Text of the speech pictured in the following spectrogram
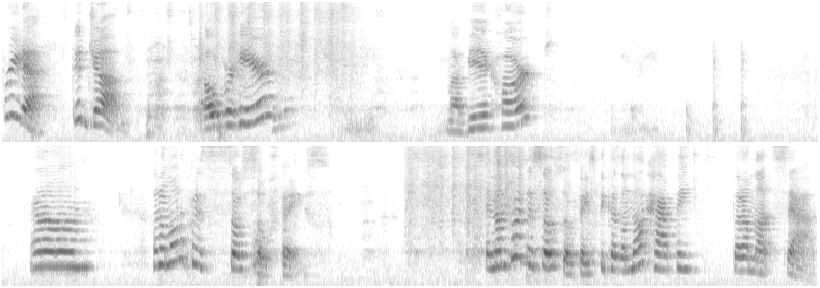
Frida. Good job. Over here, my big heart. Um, and I'm going to put a so-so face. And I'm putting a so-so face because I'm not happy, but I'm not sad.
